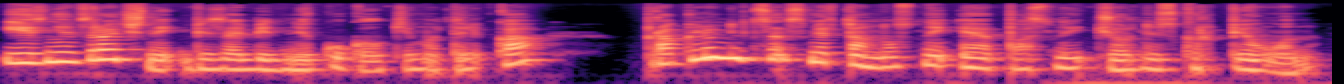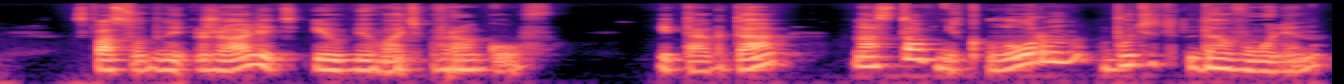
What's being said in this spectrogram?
и из невзрачной безобидной куколки мотылька проклюнется смертоносный и опасный черный скорпион, способный жалить и убивать врагов. И тогда наставник Лорн будет доволен,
